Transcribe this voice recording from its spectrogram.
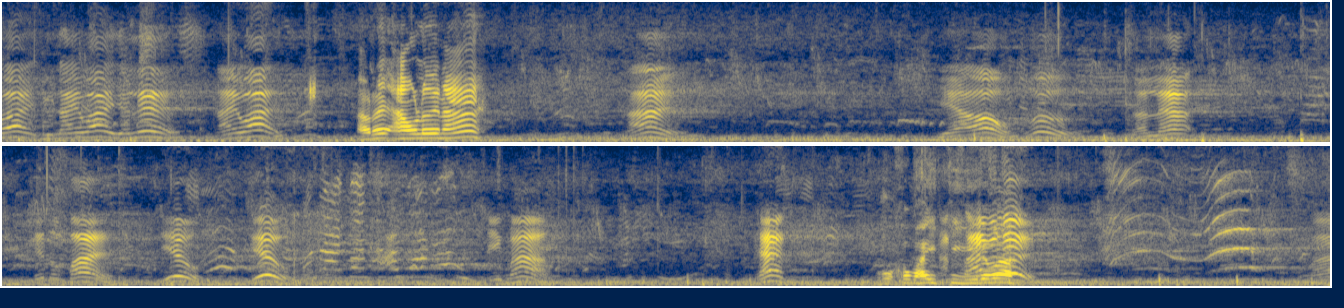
ไว้อยู่ไหนไว้อย่าเล่ไหนไว้เอาได้เอาเลยนะไหนเดี๋ยวเออนั่นแหละเล่นออกไปเดี๋ยวเดี๋ยวอีกมาแท็กโอ้เขาไวจีหักเลยซ้ว่ะ มา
